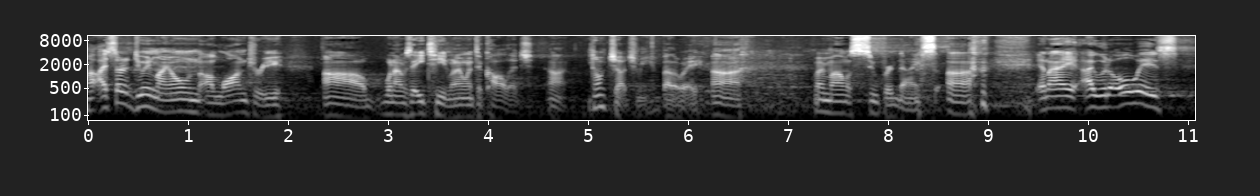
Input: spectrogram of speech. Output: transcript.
I started doing my own uh, laundry uh, when I was 18, when I went to college. Uh, don't judge me, by the way. Uh, my mom was super nice. Uh, and I, I would always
